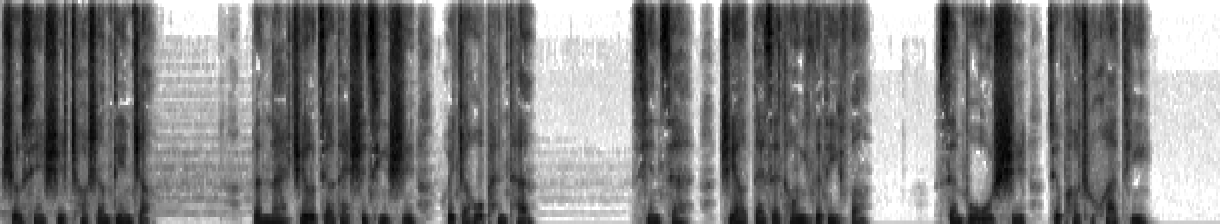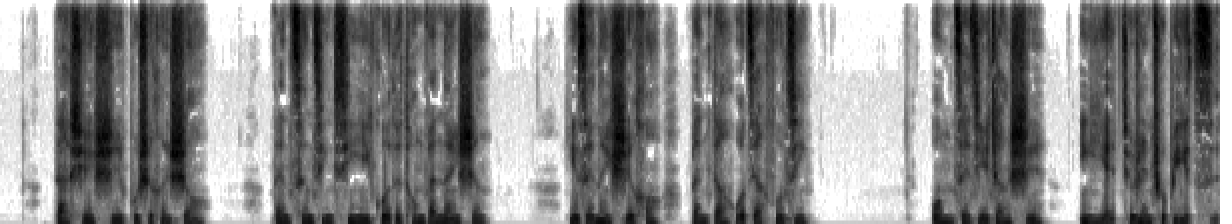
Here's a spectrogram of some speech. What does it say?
首先是超商店长，本来只有交代事情时会找我攀谈，现在只要待在同一个地方，三不五时就抛出话题。大学时不是很熟，但曾经心仪过的同班男生，也在那时候搬到我家附近。我们在结账时一眼就认出彼此，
